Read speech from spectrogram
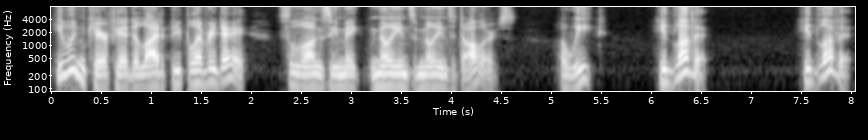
He wouldn't care if he had to lie to people every day, so long as he make millions and millions of dollars a week. He'd love it. He'd love it.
